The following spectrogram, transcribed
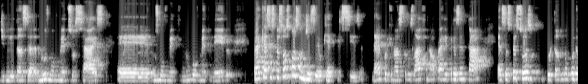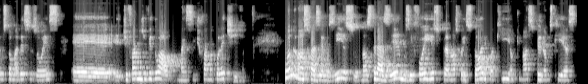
de militância nos movimentos sociais, é, nos movimentos, no movimento negro, para que essas pessoas possam dizer o que é que precisa, né? Porque nós estamos lá, afinal, para representar essas pessoas, portanto, não podemos tomar decisões é, de forma individual, mas sim de forma coletiva. Quando nós fazemos isso, nós trazemos, e foi isso para nós, foi histórico aqui, é o que nós esperamos que as,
